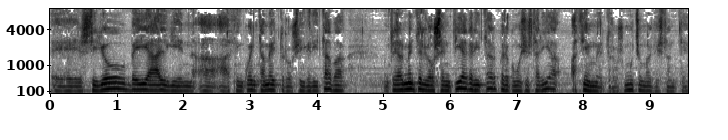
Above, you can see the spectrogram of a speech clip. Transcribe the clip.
Eh, si yo veía a alguien a, 50 metros y gritaba, realmente lo sentía gritar, pero como si estaría a 100 metros, mucho más distante.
